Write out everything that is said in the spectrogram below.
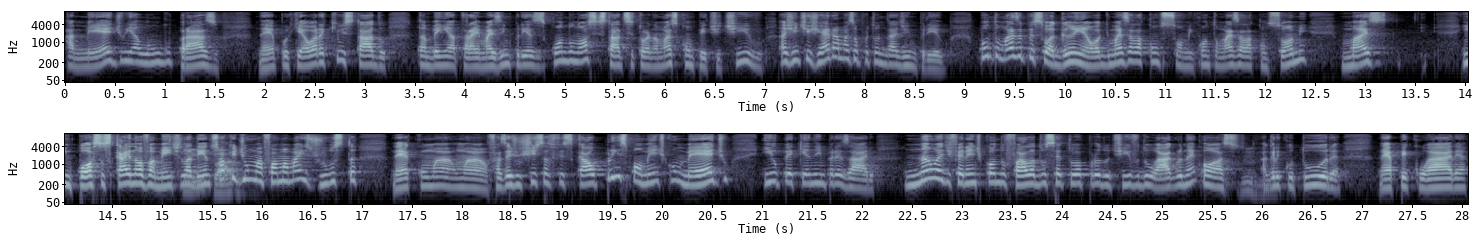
a médio e a longo prazo. Né? Porque a hora que o Estado também atrai mais empresas, quando o nosso Estado se torna mais competitivo, a gente gera mais oportunidade de emprego. Quanto mais a pessoa ganha, mais ela consome. Quanto mais ela consome, mais impostos caem novamente Sim, lá dentro, claro. só que de uma forma mais justa, né, com uma, uma, fazer justiça fiscal, principalmente com o médio e o pequeno empresário. Não é diferente quando fala do setor produtivo do agronegócio, uhum. agricultura, né, a pecuária.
